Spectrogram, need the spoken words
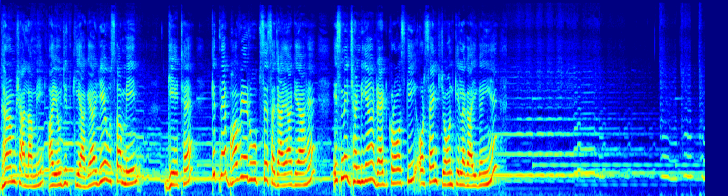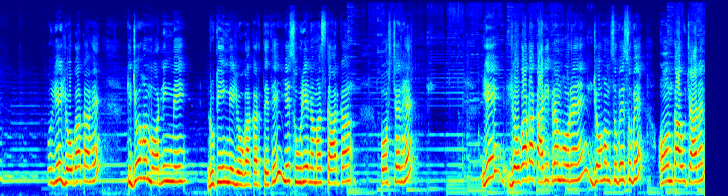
Dharamshala में आयोजित किया गया। ये उसका मेन गेट है। कितने भव्य रूप से सजाया गया है। इसमें झंडियाँ रेड क्रॉस की और सेंट जॉन की लगाई गई हैं। और ये योगा का है कि जो हम मॉर्निंग में रूटीन में योगा करते थे, ये सूर्य नमस्कार का पोस्चर है। ये योगा का कार्यक्रम हो रहे हैं, जो हम सुबह सुबह ओम का उच्चारण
